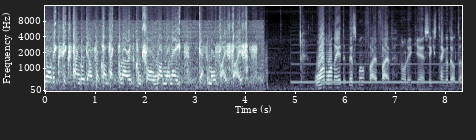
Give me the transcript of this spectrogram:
Nordic 6 Tango Delta, contact Polaris Control 118 decimal 55. 118 decimal 55, Nordic uh, 6 Tango Delta.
